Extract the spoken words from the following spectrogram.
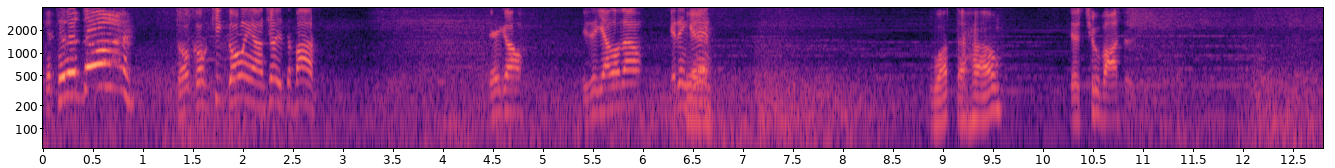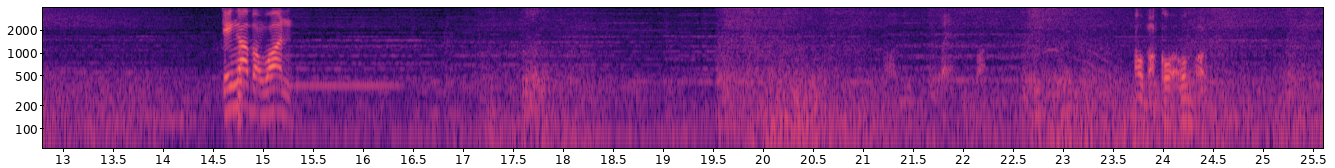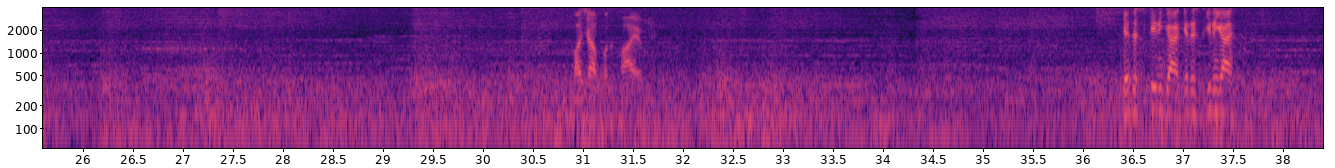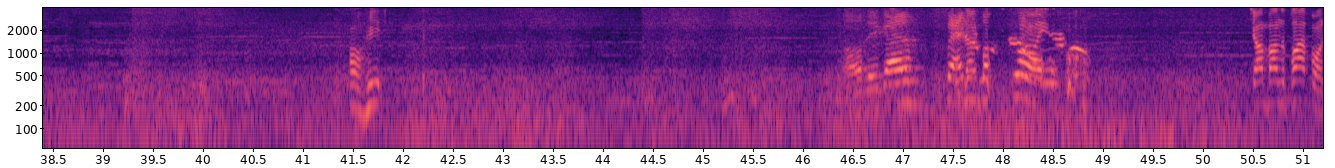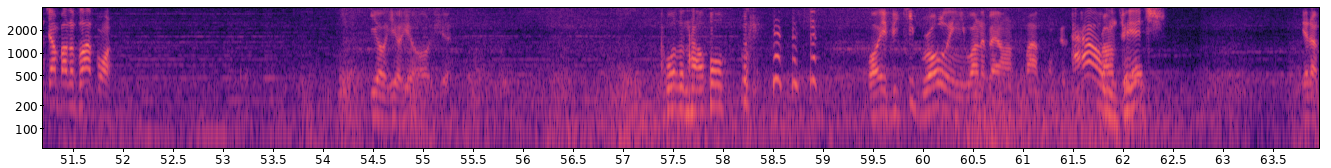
Get to the door! Don't go. Keep going until it's the boss. There you go. Is it yellow now? Get in. Get in. What the hell? There's two bosses. Gang up on one. Oh my god. Oh my. god! Watch out for the fire, man. Get the skinny guy. Get the skinny guy. Oh, he. Oh, they got him. Fatty Jump on the platform. Jump on the platform. Heal, heal, heal. Oh shit. That wasn't helpful. Well, if you keep rolling, you want to be on the platform. 'cause Ow, round two- bitch. Get up.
